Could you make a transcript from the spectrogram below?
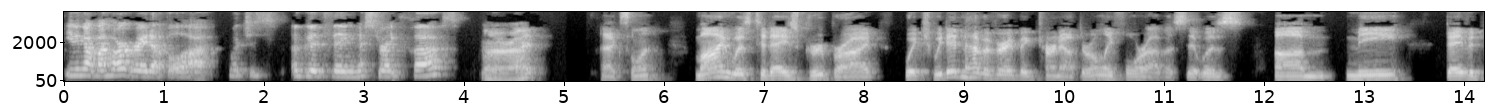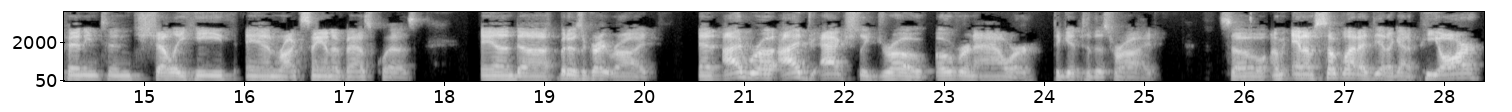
Even got my heart rate up a lot, which is a good thing in a strength class. All right. Excellent. Mine was today's group ride, which we didn't have a very big turnout. There were only four of us. It was um, me, David Pennington, Shelly Heath, and Roxana Vasquez. And uh, but it was a great ride. And I wrote, I actually drove over an hour to get to this ride. So I'm and I'm so glad I did. I got a PR,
